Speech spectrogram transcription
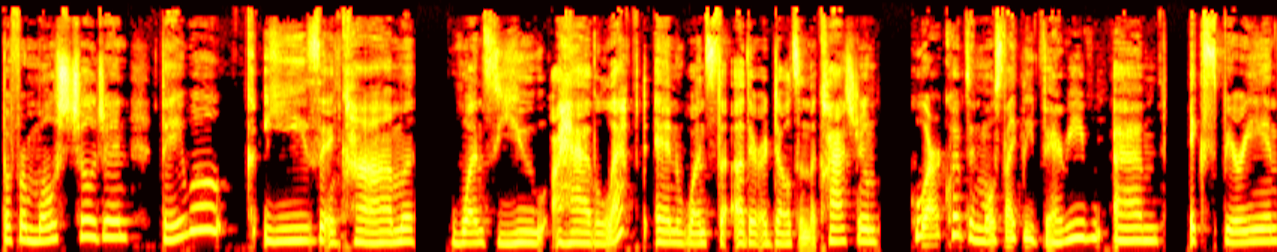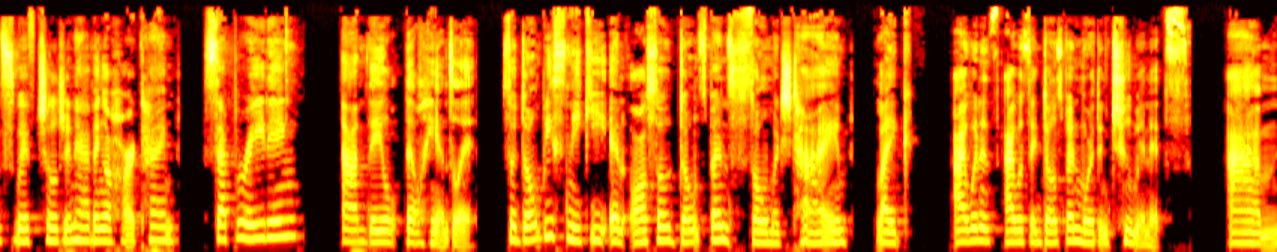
But for most children, they will ease and calm once you have left and once the other adults in the classroom who are equipped and most likely very um, experienced with children having a hard time separating, um, they'll they'll handle it. So don't be sneaky and also don't spend so much time. Like I wouldn't, I would say don't spend more than two minutes um,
